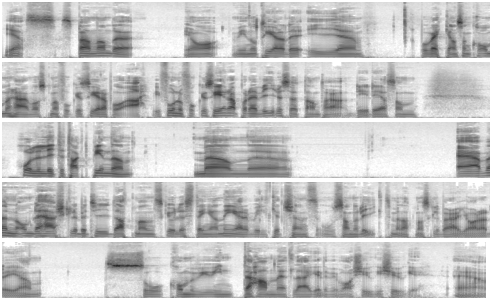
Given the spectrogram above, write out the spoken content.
Yes, spännande. Ja, vi noterade i, på veckan som kommer här, vad ska man fokusera på? Ah, vi får nog fokusera på det här viruset antar jag. Det är det som håller lite taktpinnen. Men eh, även om det här skulle betyda att man skulle stänga ner, vilket känns osannolikt, men att man skulle börja göra det igen, så kommer vi ju inte hamna i ett läge där vi var 2020. Eh,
